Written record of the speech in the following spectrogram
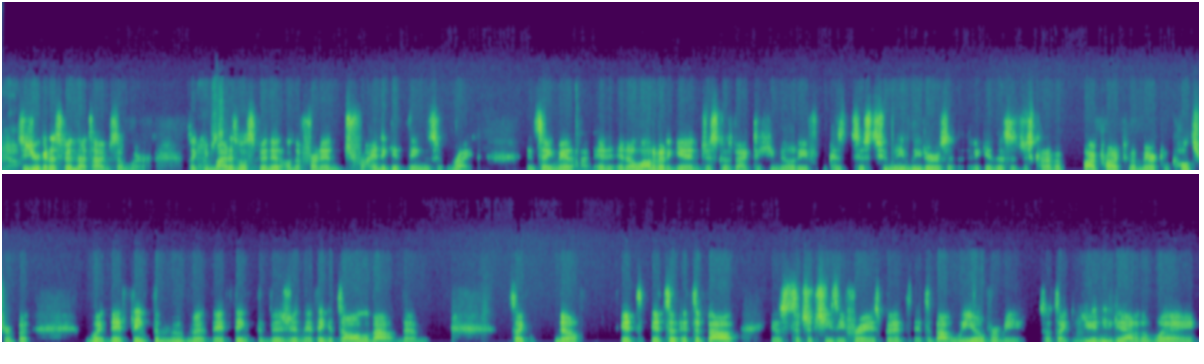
Yeah. So you're going to spend that time somewhere. It's like Absolutely. you might as well spend it on the front end trying to get things right and saying, man, and, and a lot of it again just goes back to humility because just too many leaders, and again, this is just kind of a byproduct of American culture, but what they think the movement, they think the vision, they think it's all about them. It's like no, it's it's a it's about you know such a cheesy phrase, but it's it's about we over me. So it's like mm-hmm. you need to get out of the way.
